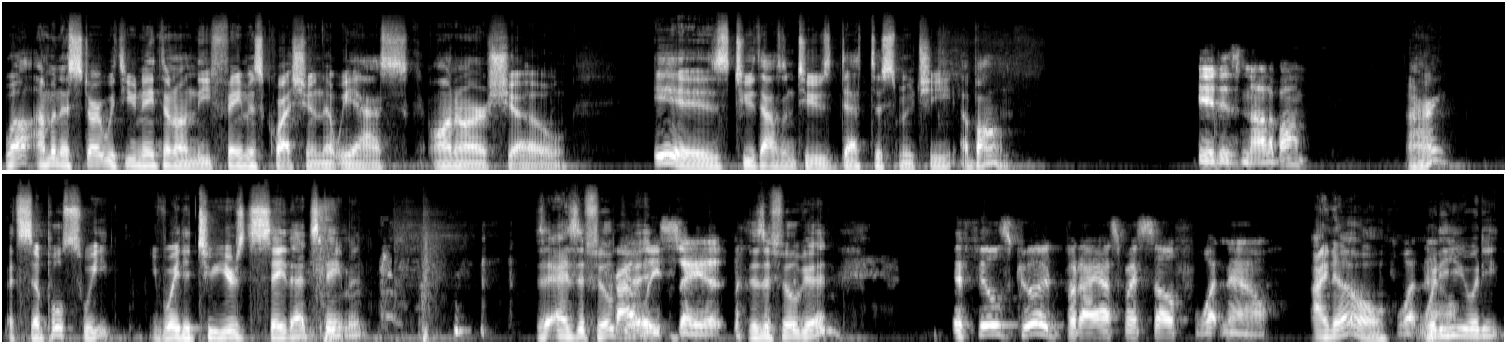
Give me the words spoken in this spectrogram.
Well, I'm going to start with you, Nathan, on the famous question that we ask on our show Is 2002's Death to Smoochy a bomb? It is not a bomb. All right. That's simple, sweet. You've waited two years to say that statement. Does it- Does it feel Proudly good? say it. Does it feel good? It feels good, but I ask myself, what now? I know. What now? What do you? What do you?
